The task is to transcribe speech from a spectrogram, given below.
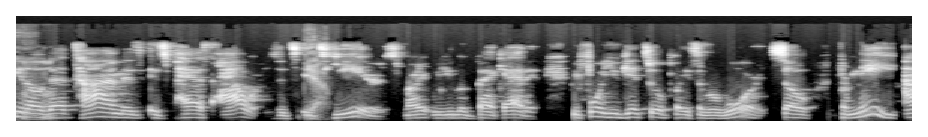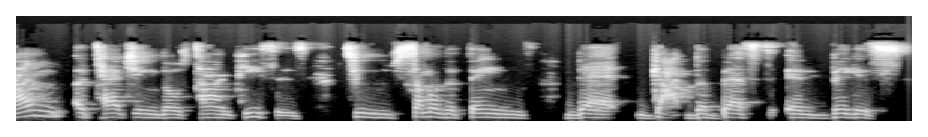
you know, mm-hmm. that time is is past hours. It's it's yeah. years, right? When you look back at it before you get to a place of reward. So for me, I'm attaching those time pieces to some of the things that got the best and biggest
